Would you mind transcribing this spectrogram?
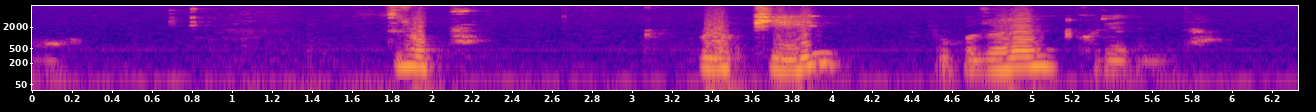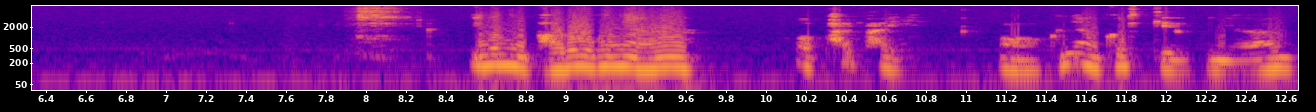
어, 스트로프 블록핀 요거를 그려야 됩니다. 이거는 바로 그냥 어 8파이 어 그냥 그릴게요 그냥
